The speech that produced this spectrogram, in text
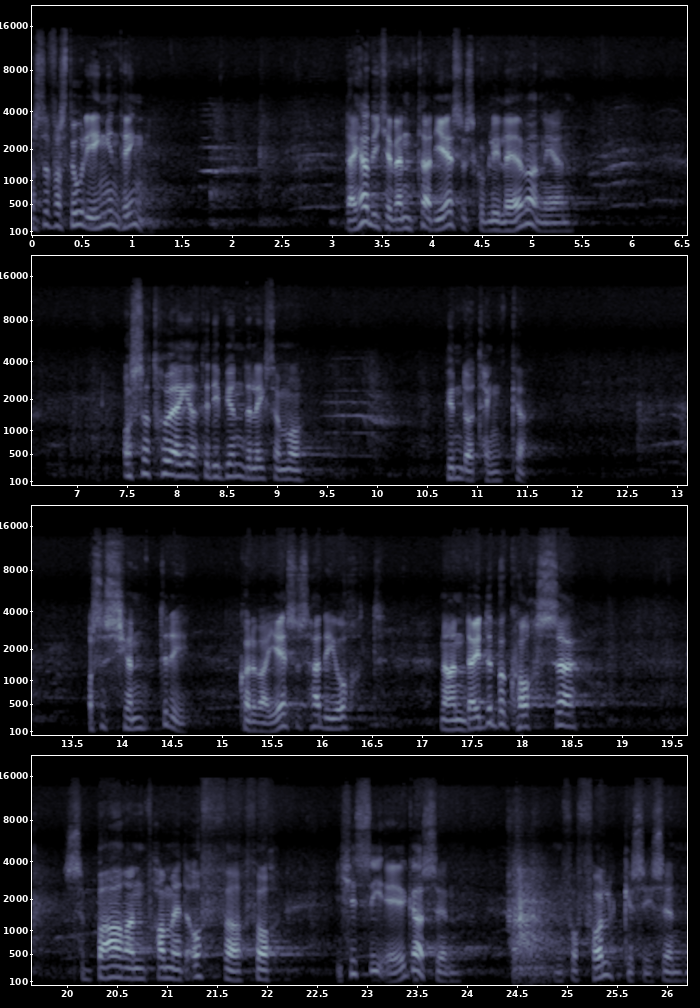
Og så forsto de ingenting. De hadde ikke venta at Jesus skulle bli levende igjen. Og så tror jeg at de begynte liksom å begynte å tenke. Og så skjønte de hva det var Jesus hadde gjort. Når han døde på korset, så bar han fram et offer for ikke si egen synd, men for folkets synd.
